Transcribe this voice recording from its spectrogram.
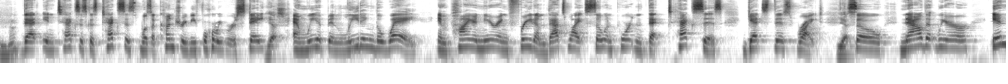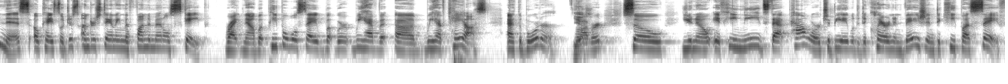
Mhm. that in Texas, because Texas was a country before we were a state, Yes. and we have been leading the way in pioneering freedom. That's why it's so important that Texas gets this right. Yes. So now that we're in this, okay, so just understanding the fundamental scape right now, but people will say, but we're we have uh, we have chaos at the border, Yes. Robert. So you know, if he needs that power to be able to declare an invasion to keep us safe,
